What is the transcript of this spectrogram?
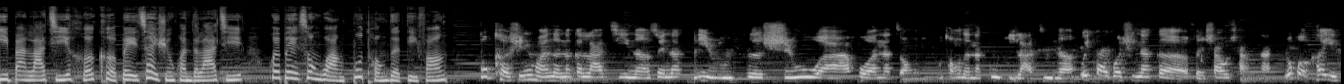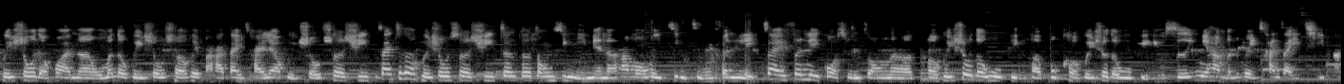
一般垃圾和可被再循环的垃圾会被送往不同的地方。不可循环的那个垃圾呢？所以那例如是食物啊，或那种普通的那固体垃圾呢，会带过去那个焚烧厂那。如果可以回收的话呢，我们的回收车会把它带材料回收社区，在这个回收社区这个中心里面呢，他们会进行分类。在分类过程中呢，可回收的物品和不可回收的物品，有时因为他们会掺在一起嘛，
